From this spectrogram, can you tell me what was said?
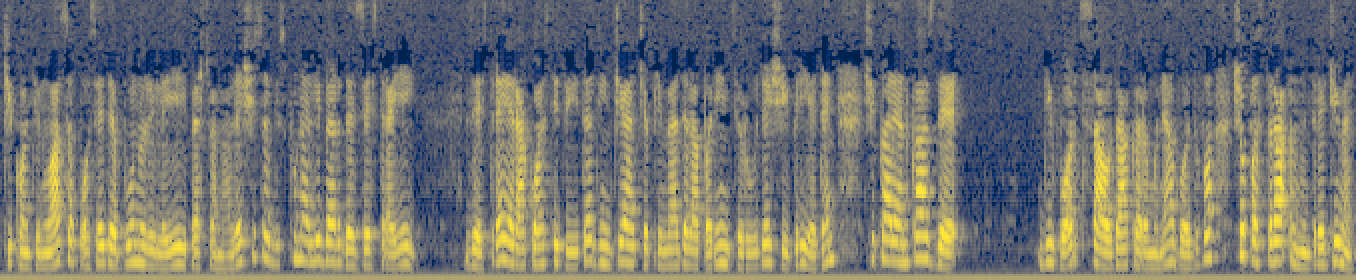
ci continua să posede bunurile ei personale și să dispună liber de zestrea ei. Zestrea era constituită din ceea ce primea de la părinți rude și prieteni și care în caz de divorț sau dacă rămânea văduvă și-o păstra în întregime.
